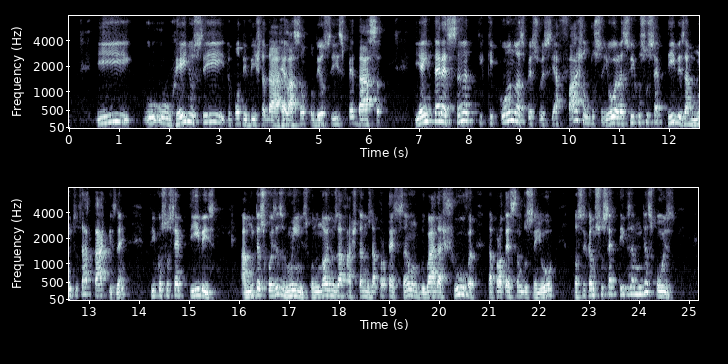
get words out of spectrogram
E o, o, reino se, do ponto de vista da relação com Deus, se espedaça. E é interessante que quando as pessoas se afastam do Senhor, elas ficam susceptíveis a muitos ataques, né? Ficam susceptíveis a muitas coisas ruins. Quando nós nos afastamos da proteção, do guarda-chuva, da proteção do Senhor, nós ficamos susceptíveis a muitas coisas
